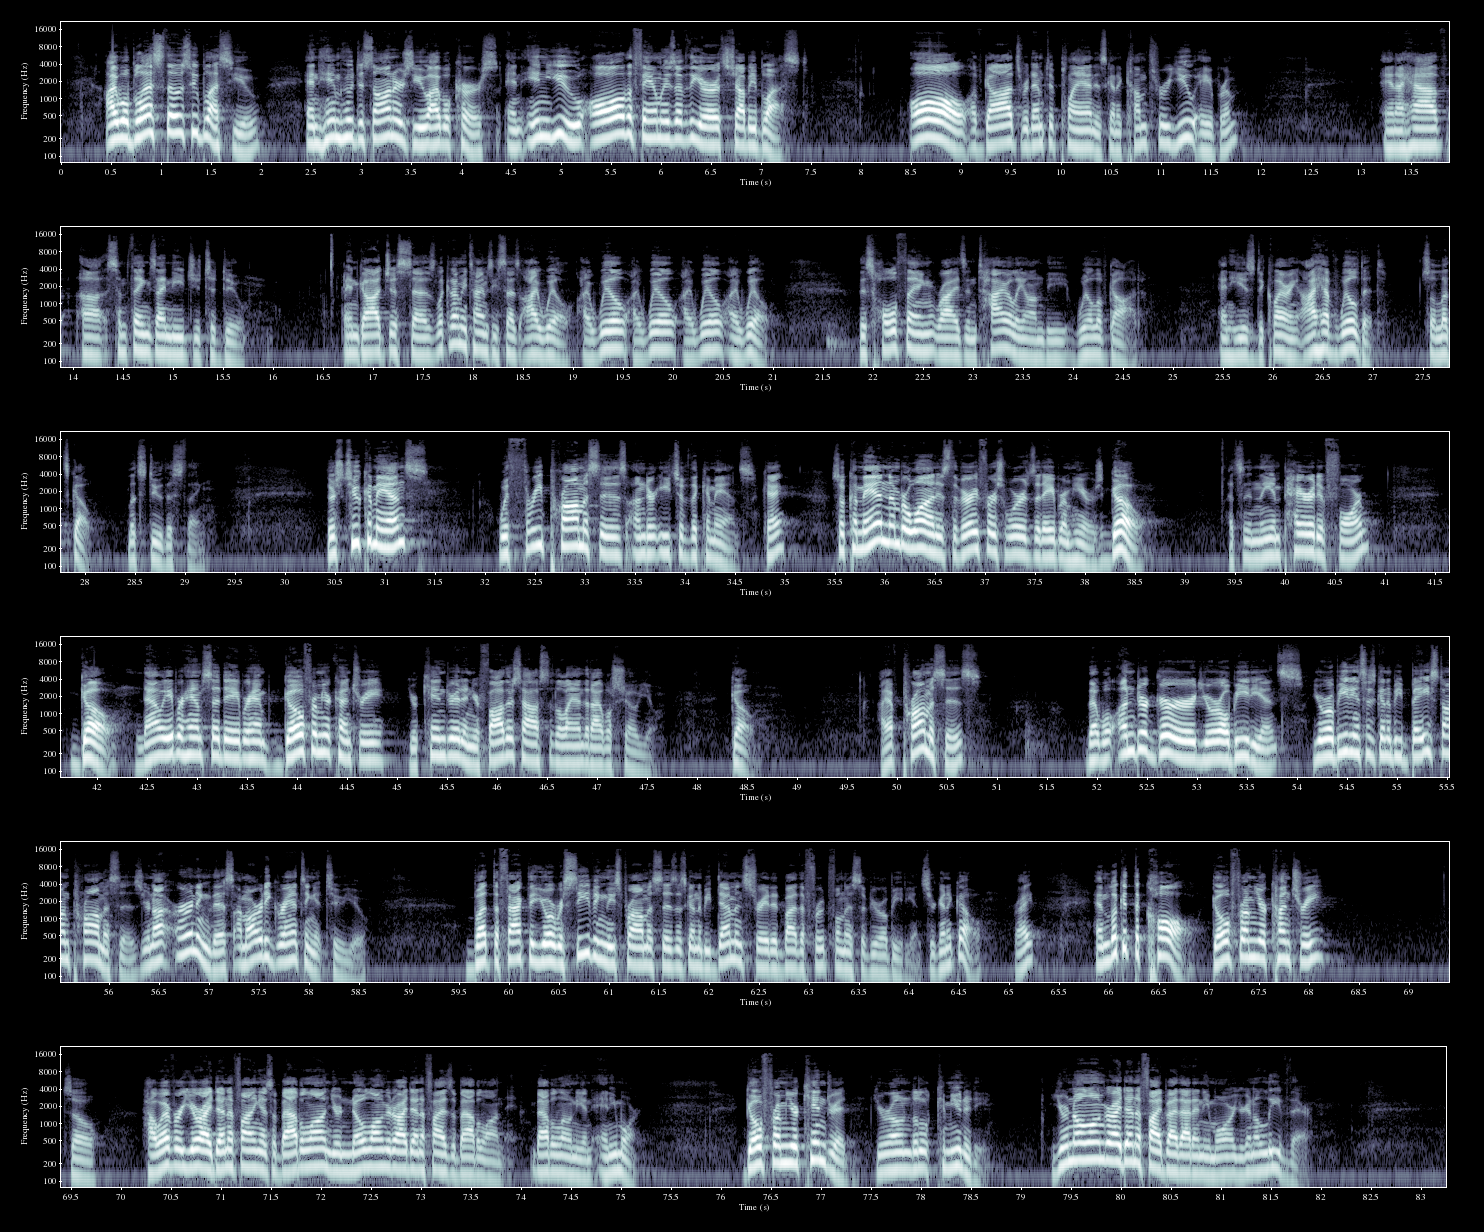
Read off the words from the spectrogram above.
I will bless those who bless you, and him who dishonors you I will curse, and in you all the families of the earth shall be blessed. All of God's redemptive plan is going to come through you, Abram and I have uh, some things I need you to do. And God just says, look at how many times He says, I will, I will, I will, I will, I will. This whole thing rides entirely on the will of God. And He is declaring, I have willed it, so let's go. Let's do this thing. There's two commands with three promises under each of the commands, okay? So, command number one is the very first words that Abram hears go. That's in the imperative form. Go. Now Abraham said to Abraham, Go from your country, your kindred, and your father's house to the land that I will show you. Go. I have promises that will undergird your obedience. Your obedience is going to be based on promises. You're not earning this, I'm already granting it to you. But the fact that you're receiving these promises is going to be demonstrated by the fruitfulness of your obedience. You're going to go, right? And look at the call go from your country. So, However, you're identifying as a Babylon, you're no longer to identify as a Babylon, Babylonian anymore. Go from your kindred, your own little community. You're no longer identified by that anymore. You're going to leave there.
